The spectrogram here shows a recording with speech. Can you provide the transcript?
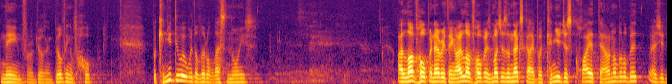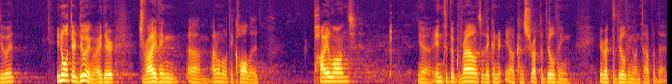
name for a building, building of hope. But can you do it with a little less noise? I love hope and everything. I love hope as much as the next guy, but can you just quiet down a little bit as you do it? You know what they're doing, right? They're driving, um, I don't know what they call it, pylons, yeah, into the ground so they can you know, construct a building, erect a building on top of that.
